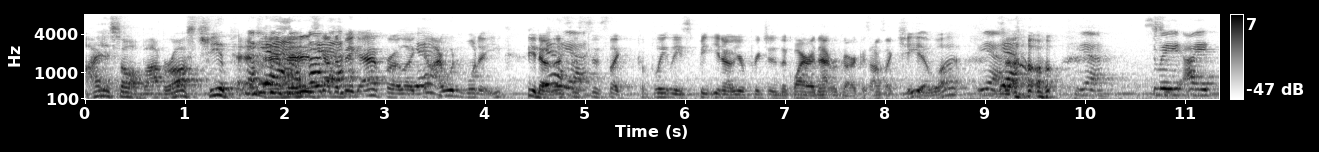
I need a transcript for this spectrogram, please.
I saw Bob Ross chia pet, Yeah, and then it's got the big afro. Like, Yeah. I wouldn't want to eat. You know, Yeah. that's Yeah. just, just like completely. Spe- you know, you're preaching to the choir in that regard. Because I was like, chia, what? Yeah. Yeah. So, Yeah. So we, I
